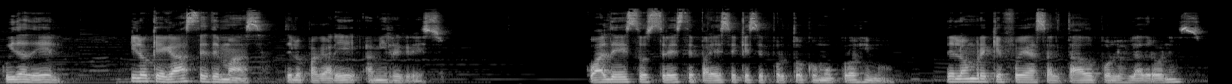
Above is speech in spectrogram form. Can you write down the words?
cuida de él, y lo que gastes de más te lo pagaré a mi regreso. ¿Cuál de estos tres te parece que se portó como prójimo del hombre que fue asaltado por los ladrones?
